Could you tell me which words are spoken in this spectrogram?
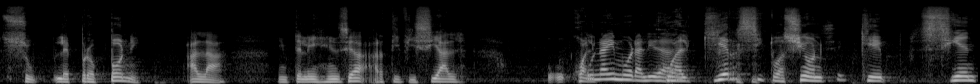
su- le propone a la inteligencia artificial cual- una inmoralidad. cualquier situación Sí. que, sien-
